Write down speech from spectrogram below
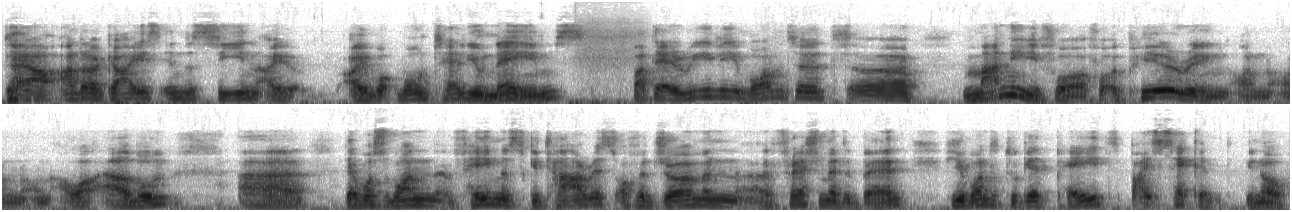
there are other guys in the scene. I I w- won't tell you names, but they really wanted uh, money for, for appearing on, on, on our album. Uh, there was one famous guitarist of a German uh, thrash metal band. He wanted to get paid by second. You know,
